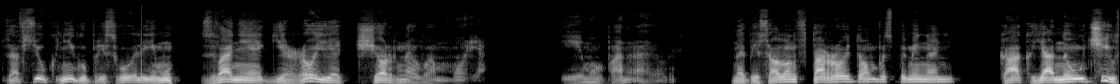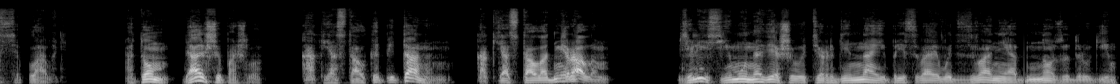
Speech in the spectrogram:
за всю книгу присвоили ему звание Героя Черного моря. Ему понравилось. Написал он второй том воспоминаний, как я научился плавать. Потом дальше пошло, как я стал капитаном, как я стал адмиралом. Взялись ему навешивать ордена и присваивать звания одно за другим.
